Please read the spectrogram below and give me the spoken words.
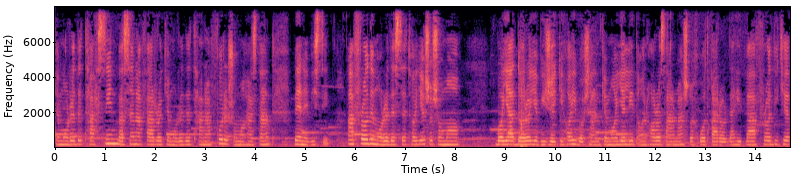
که مورد تحسین و سه نفر را که مورد تنفر شما هستند بنویسید. افراد مورد ستایش شما باید دارای ویژگی هایی باشند که مایلید آنها را سرمشق خود قرار دهید و افرادی که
